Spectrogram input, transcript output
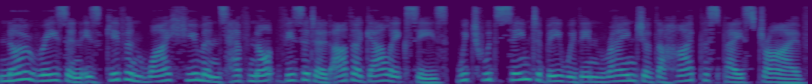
No reason is given why humans have not visited other galaxies, which would seem to be within range of the hyperspace drive.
